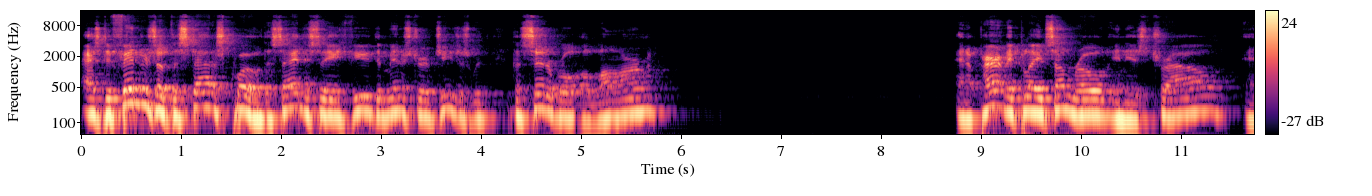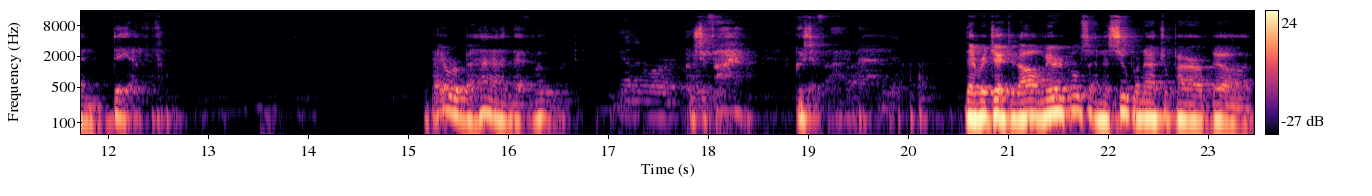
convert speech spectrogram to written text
As defenders of the status quo, the Sadducees viewed the ministry of Jesus with considerable alarm and apparently played some role in his trial and death. They were behind that movement. Yeah, they were. Crucify crucify. They rejected all miracles and the supernatural power of God.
